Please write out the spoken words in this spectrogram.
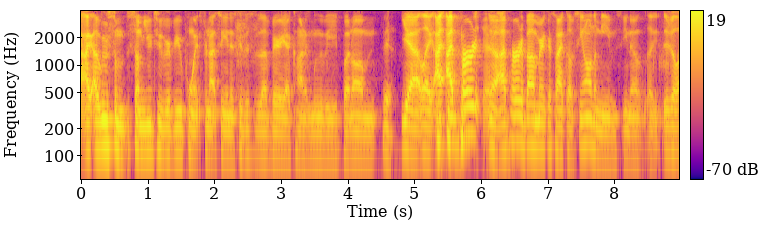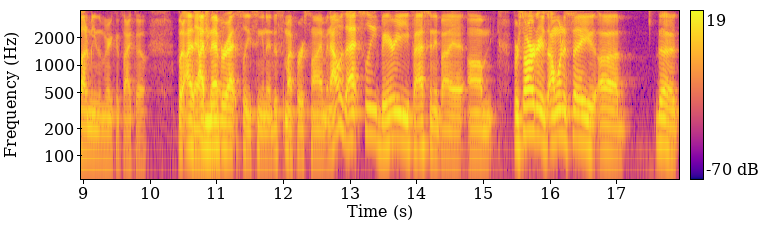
I, I lose some some YouTube review points for not seeing this because this is a very iconic movie. But um, Yeah. like I, I've heard you know, I've heard about American Psycho. I've seen all the memes. You know, like, there's a lot of memes of American Psycho, but I, I've never actually seen it. This is my first time, and I was actually very fascinated by it. Um, for starters, I want to say uh, the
